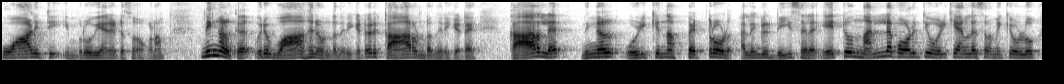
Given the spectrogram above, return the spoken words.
ക്വാളിറ്റി ഇമ്പ്രൂവ് ചെയ്യാനായിട്ട് നോക്കണം. നിങ്ങൾക്ക് ഒരു വാഹനം ഉണ്ടെന്നിരിക്കട്ടെ ഒരു കാർ ഉണ്ടെന്നിരിക്കട്ടെ കാറിൽ നിങ്ങൾ ഒഴിക്കുന്ന പെട്രോൾ അല്ലെങ്കിൽ ഡീസൽ ഏറ്റവും നല്ല ക്വാളിറ്റി ഒഴിക്കാനല്ലേ ശ്രമിക്കുകയുള്ളൂ.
